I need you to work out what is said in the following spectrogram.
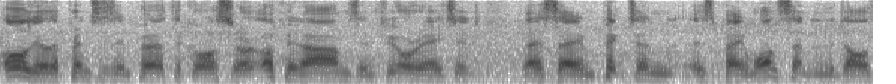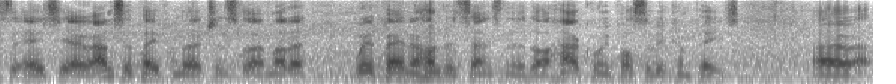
All the other printers in Perth, of course, are up in arms, infuriated. They're saying Picton is paying one cent in the dollar to the ATO and to the paper merchants for that matter. We're paying 100 cents in the dollar. How can we possibly compete? Uh,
